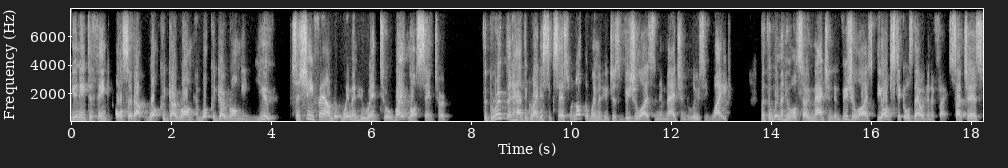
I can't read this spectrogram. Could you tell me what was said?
you need to think also about what could go wrong and what could go wrong in you. So she found that women who went to a weight loss center, the group that had the greatest success were not the women who just visualized and imagined losing weight, but the women who also imagined and visualized the obstacles they were going to face, such as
